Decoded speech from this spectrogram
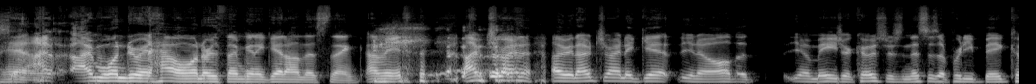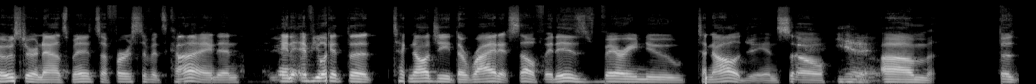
man, I, I'm wondering how on earth I'm gonna get on this thing. I mean, I'm trying to. I mean, I'm trying to get you know all the you know major coasters, and this is a pretty big coaster announcement. It's a first of its kind, and and if you look at the technology, the ride itself, it is very new technology, and so yeah. um the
